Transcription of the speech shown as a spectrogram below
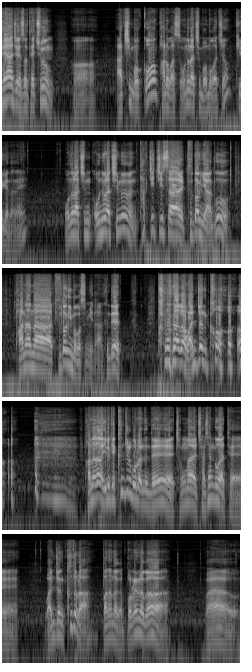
해야지 해서 대충 어 아침 먹고 바로 갔어. 오늘 아침 뭐 먹었죠? 기억이 안 나네. 오늘 아침 오늘 아침은 닭지찌살 두 덩이하고 바나나 두 덩이 먹었습니다. 근데 바나나가 완전 커. 바나나가 이렇게 큰 줄 몰랐는데 정말 잘 산 것 같아. 완전 크더라. 바나나가 바나나가 Wow.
